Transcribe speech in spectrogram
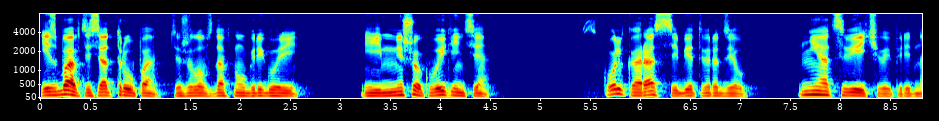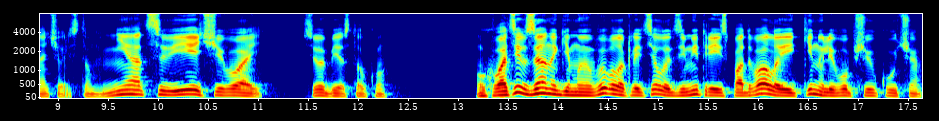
избавьтесь от трупа, тяжело вздохнул Григорий. И мешок выкиньте. Сколько раз себе твердил. Не отсвечивай перед начальством, не отсвечивай. Все без толку. Ухватив за ноги, мы выволокли тело Дмитрия из подвала и кинули в общую кучу.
